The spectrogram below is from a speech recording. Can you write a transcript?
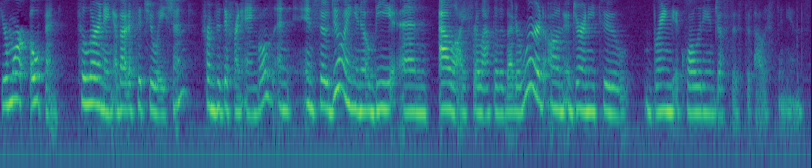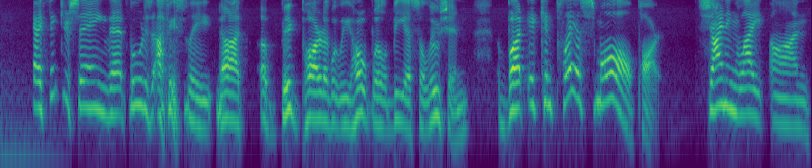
you're more open to learning about a situation from the different angles and in so doing you know be an ally for lack of a better word on a journey to bring equality and justice to Palestinians. I think you're saying that food is obviously not a big part of what we hope will be a solution, but it can play a small part, shining light on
